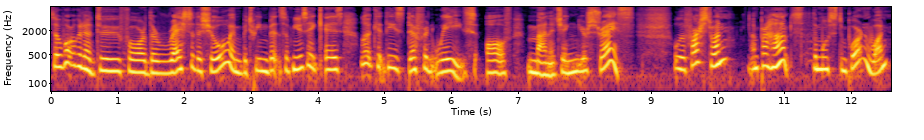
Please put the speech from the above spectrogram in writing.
So what we're going to do for the rest of the show, in between bits of music, is look at these different ways of managing your stress. Well, the first one and perhaps the most important one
